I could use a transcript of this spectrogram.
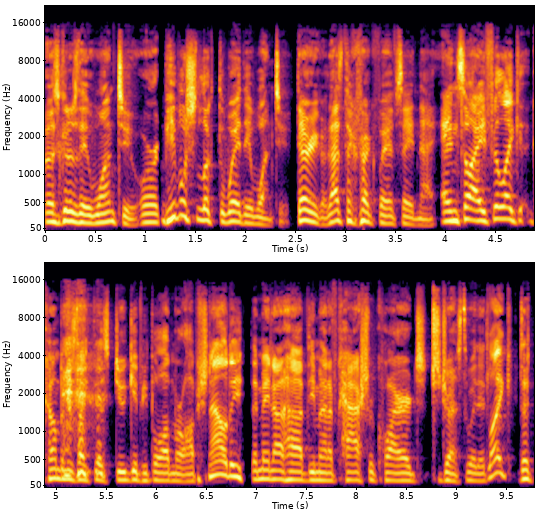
as good as they want to, or people should look the way they want to. There you go. That's the correct way of saying that. And so I feel like companies like this do give people a lot more optionality. They may not have the amount of cash required to dress the way they'd like. The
